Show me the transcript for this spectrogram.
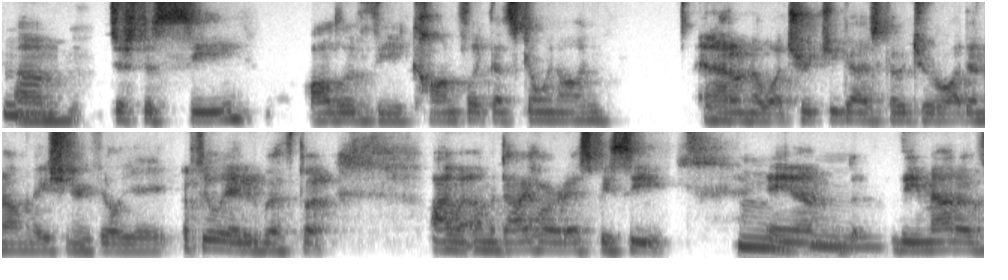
mm-hmm. um, just to see all of the conflict that's going on. And I don't know what church you guys go to or what denomination you're affiliate, affiliated with, but I'm a, I'm a diehard SBC. Mm-hmm. And the amount of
